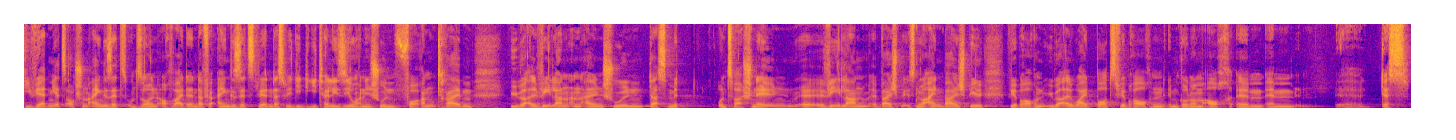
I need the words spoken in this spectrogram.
die werden jetzt auch schon eingesetzt und sollen auch weiterhin dafür eingesetzt werden, dass wir die Digitalisierung an den Schulen vorantreiben. Überall WLAN an allen Schulen, das mit und zwar schnellen äh, WLAN-Beispiel ist nur ein Beispiel. Wir brauchen überall Whiteboards, wir brauchen im Grunde genommen auch ähm, ähm, äh, das,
